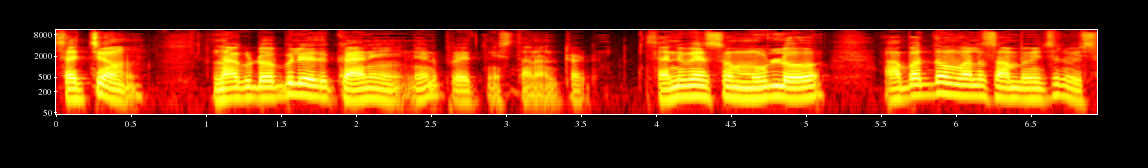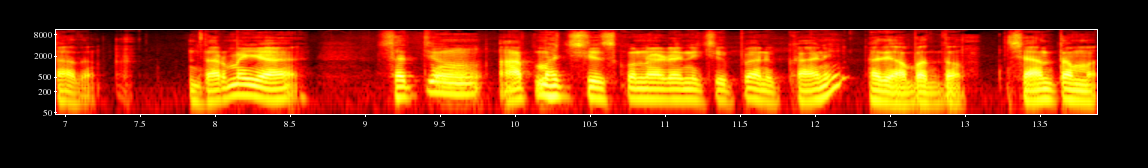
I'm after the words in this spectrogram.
సత్యం నాకు డబ్బు లేదు కానీ నేను ప్రయత్నిస్తాను అంటాడు సన్నివేశం మూడులో అబద్ధం వల్ల సంభవించిన విషాదం. ధర్మయ్య సత్యం ఆత్మహత్య చేసుకున్నాడని చెప్పాను కానీ అది అబద్ధం. శాంతమ్మ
